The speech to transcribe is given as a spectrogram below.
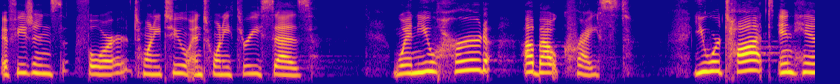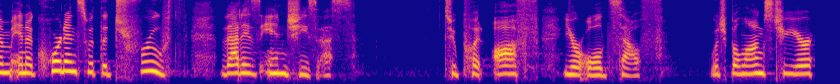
Ephesians 4 22 and 23 says, When you heard about Christ, you were taught in him in accordance with the truth that is in Jesus, to put off your old self, which belongs to your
